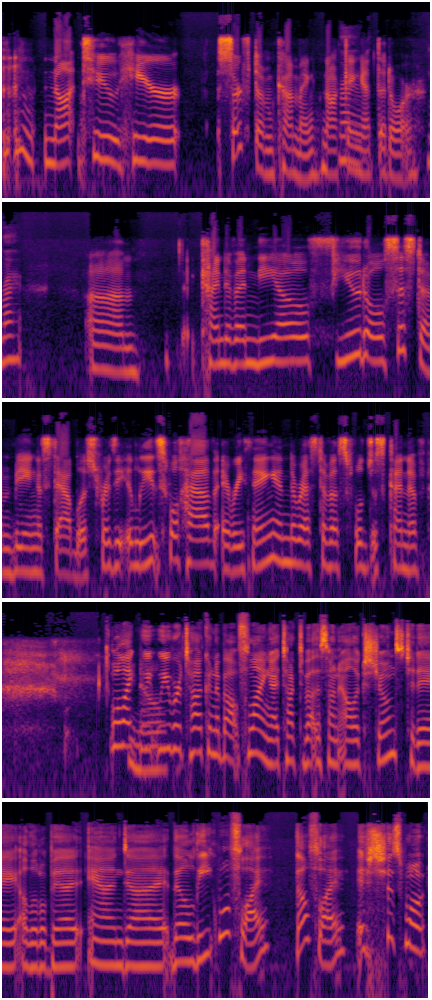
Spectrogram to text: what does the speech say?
not to hear serfdom coming knocking Right. at the door. Right. Kind of a neo feudal system being established where the elites will have everything and the rest of us will just kind of. Well, like you we, we were talking about flying. I talked about this on Alex Jones today a little bit, and uh, the elite will fly. They'll fly. It just won't.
